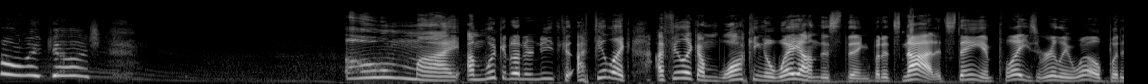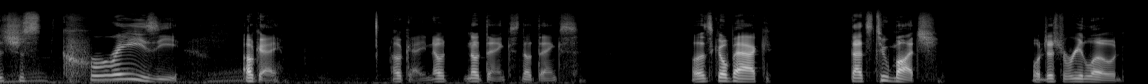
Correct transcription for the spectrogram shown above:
oh my gosh. Oh my! I'm looking underneath because I feel like I feel like I'm walking away on this thing, but it's not. It's staying in place really well, but it's just crazy. Okay. Okay. No. No thanks. No thanks. Let's go back. That's too much. We'll just reload.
